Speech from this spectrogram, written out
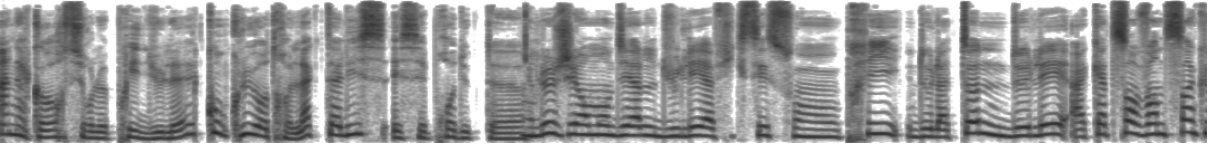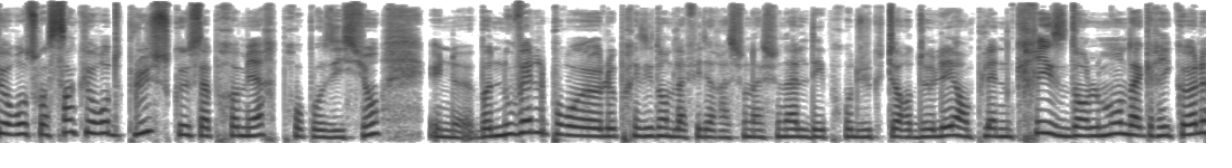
Un accord sur le prix du lait conclu entre Lactalis et ses producteurs. Le géant mondial du lait a fixé son prix de la tonne de lait à 425 euros, soit 5 euros de plus que sa première proposition. Une bonne nouvelle pour euh, le président de la Fédération nationale des producteurs de lait en pleine crise dans le monde agricole.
